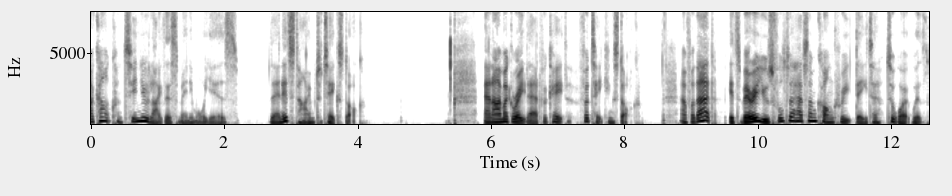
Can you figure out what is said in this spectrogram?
I can't continue like this many more years, then it's time to take stock. And I'm a great advocate for taking stock. And for that, it's very useful to have some concrete data to work with.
